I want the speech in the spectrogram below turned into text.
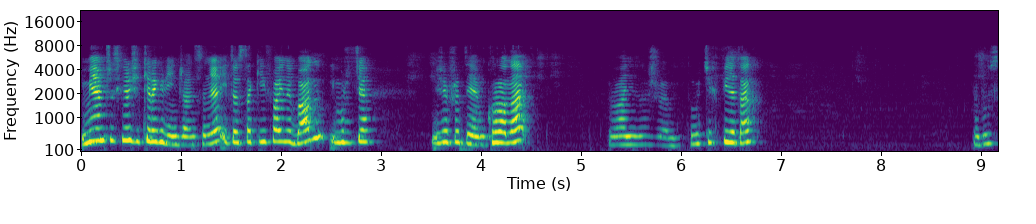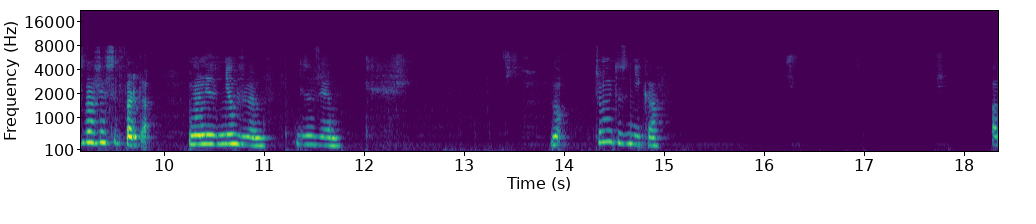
I miałem przez chwilę siekierę Grincha, co nie? I to jest taki fajny bug i możecie, nie się przed, nie wiem, koronę. No, nie zdążyłem. To będzie chwilę, tak? No to sprawdzę serwerka. No nie, nie użyłem. Nie zdążyłem. Czemu to znika? O,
